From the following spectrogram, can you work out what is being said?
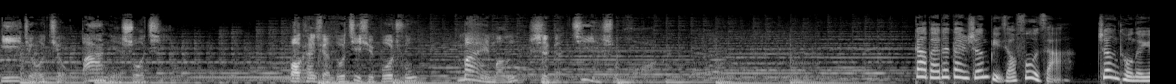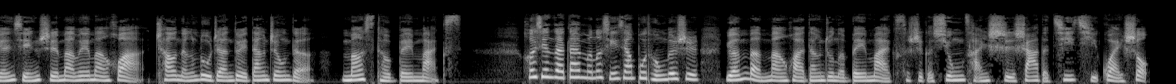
一九九八年说起。报刊选读继续播出，卖萌是个技术活。大白的诞生比较复杂，正统的原型是漫威漫画《超能陆战队》当中的 Monster Baymax。和现在呆萌的形象不同的是，原本漫画当中的 Baymax 是个凶残嗜杀的机器怪兽。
